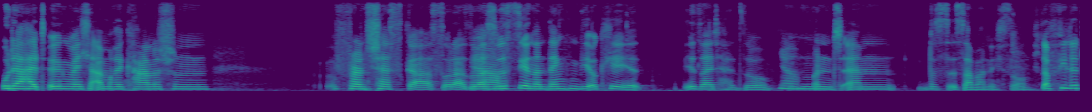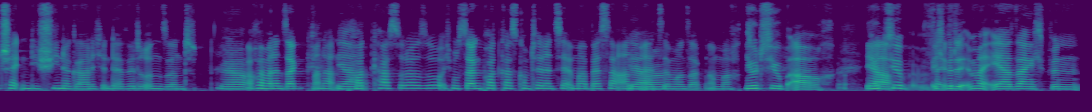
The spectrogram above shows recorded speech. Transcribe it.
Oder halt irgendwelche amerikanischen Francescas oder sowas, Ja. wisst ihr? Und dann denken die, okay, ihr, ihr seid halt so. Ja. Mhm. Und ähm, das ist aber nicht so. Ich glaube, viele checken die Schiene gar nicht, in der wir drin sind. ja. Auch wenn man dann sagt, man hat einen Ja. Podcast oder so. Ich muss sagen, Podcast kommt tendenziell immer besser an, Ja. als wenn man sagt, man macht. YouTube auch. Ja, YouTube, ich safe. würde immer eher sagen, ich bin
